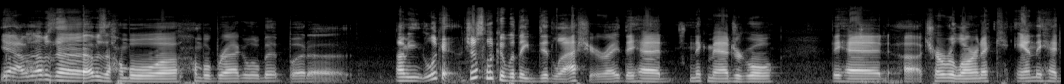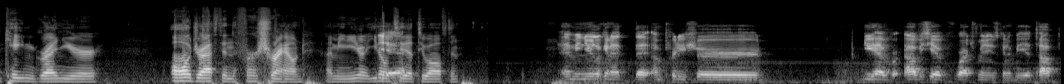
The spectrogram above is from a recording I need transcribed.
Yeah, that was a that was a humble uh, humble brag a little bit, but uh, I mean, look at just look at what they did last year, right? They had Nick Madrigal, they had uh, Trevor Larnach, and they had Cadyn Grenier, all drafted in the first round. I mean, you don't you don't see that too often. I mean, you're looking at that. I'm pretty sure you have obviously you have Rutschman, who's going to be a top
